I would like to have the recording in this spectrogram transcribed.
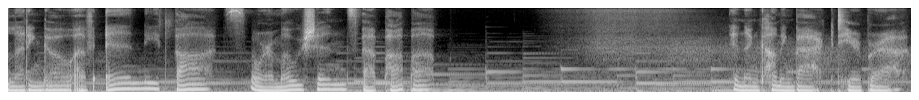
letting go of any thoughts or emotions that pop up, and then coming back to your breath.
